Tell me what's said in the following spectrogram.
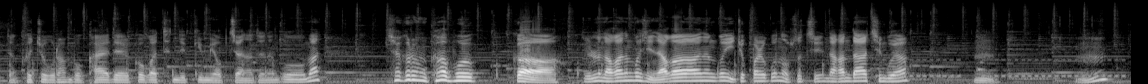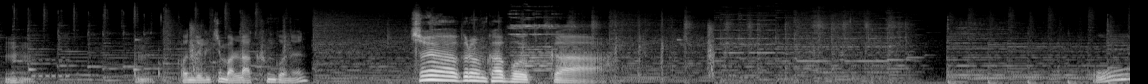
일단 그쪽으로 한번 가야 될 것 같은 느낌이 없지 않아 드는구만. 자 그럼 가볼까? 일로 나가는 거지. 나가는 건 이쪽 말고는 없었지. 나간다 친구야. 음, 음, 음, 음. 건들지 말라 큰 거는. 자 그럼 가볼까? 오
